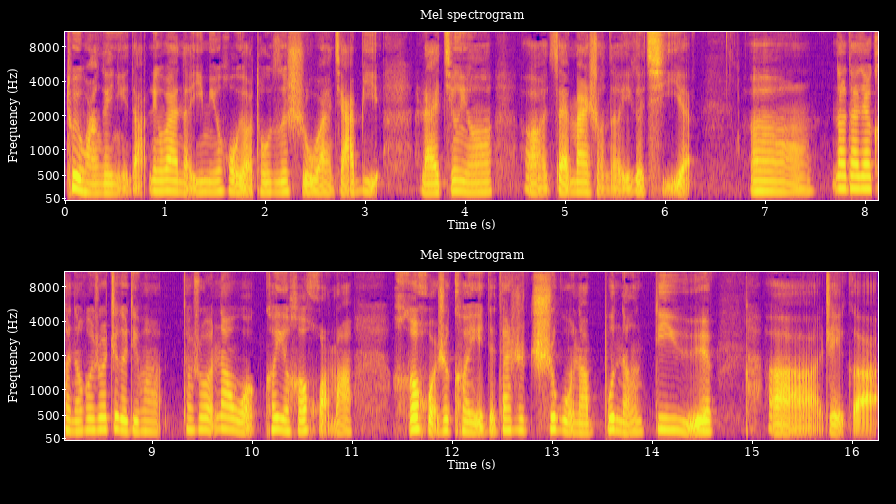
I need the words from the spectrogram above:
退还给你的。另外呢，移民后要投资十五万加币来经营呃在曼省的一个企业。嗯，那大家可能会说这个地方，他说那我可以合伙吗？合伙是可以的，但是持股呢不能低于呃这个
